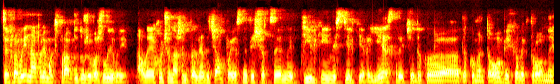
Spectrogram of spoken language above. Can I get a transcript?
Цифровий напрямок справді дуже важливий, але я хочу нашим телеглядачам пояснити, що це не тільки і не стільки реєстри чи доку- документообіг електронний,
